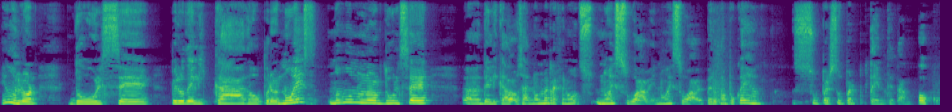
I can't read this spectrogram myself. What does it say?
Es un olor dulce, pero delicado, pero no es, no es un olor dulce ah, delicado, o sea, no me refiero, no es suave, no es suave, pero tampoco es súper, súper potente tampoco.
